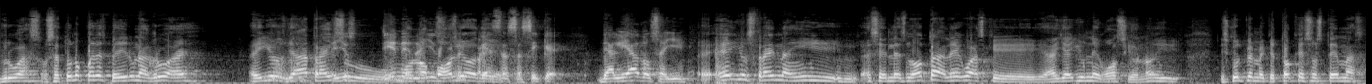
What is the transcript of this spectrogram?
grúas. O sea, tú no puedes pedir una grúa, ¿eh? Ellos ya traen Ellos su tienen ahí sus monopolio de... empresas, así que de aliados allí. Eh, Ellos traen ahí, se les nota a leguas que ahí hay un negocio, ¿no? Y discúlpeme que toque esos temas,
